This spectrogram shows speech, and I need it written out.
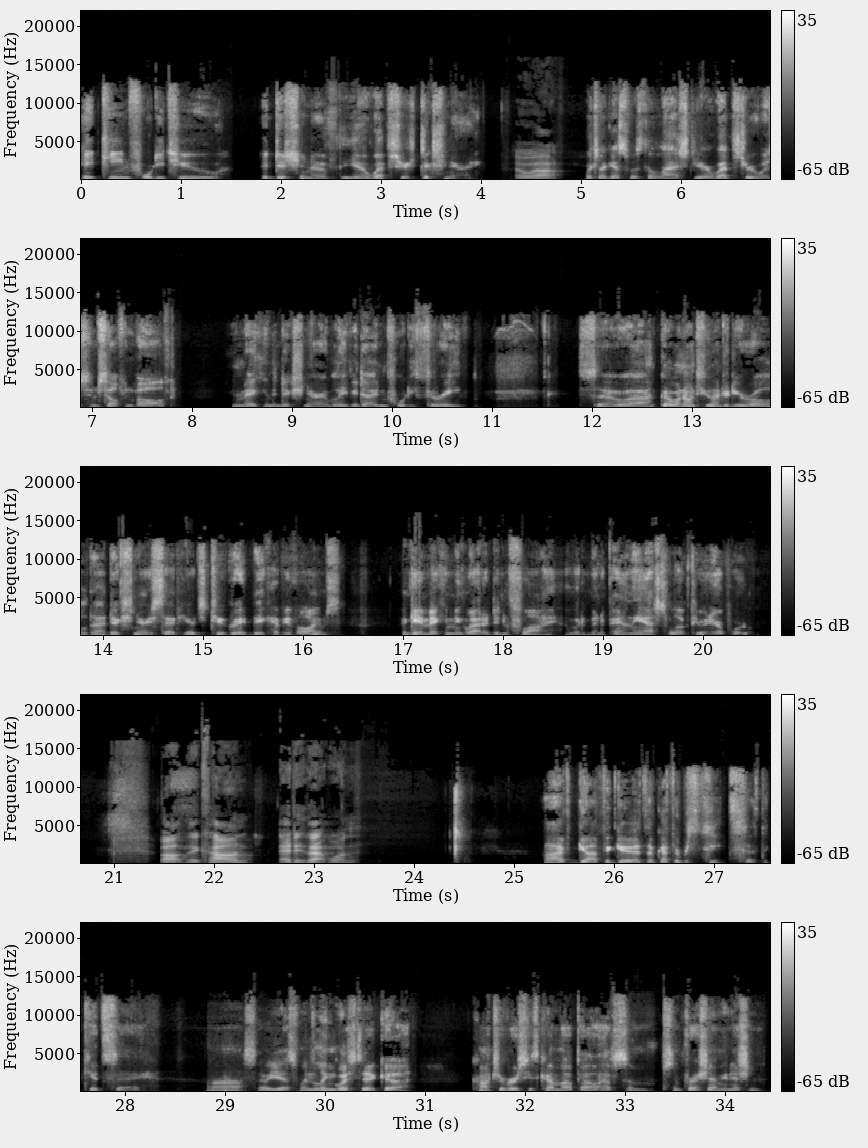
1842 edition of the uh, Webster's Dictionary, oh wow. which I guess was the last year Webster was himself involved in making the dictionary. I believe he died in 43. So uh, going on 200 year old uh, dictionary set here. It's two great big heavy volumes. Again, making me glad I didn't fly. It would have been a pain in the ass to lug through an airport. Well, they can't edit that one. I've got the goods. I've got the receipts, as the kids say. Uh, so yes, when linguistic uh, controversies come up, I'll have some some fresh ammunition.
